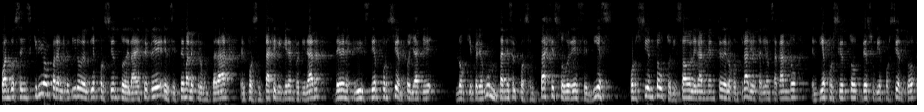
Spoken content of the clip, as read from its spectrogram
cuando se inscriban para el retiro del 10% de la AFP, el sistema les preguntará el porcentaje que quieren retirar, deben escribir 100%, ya que lo que preguntan es el porcentaje sobre ese 10% autorizado legalmente, de lo contrario estarían sacando el 10% de su 10%,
